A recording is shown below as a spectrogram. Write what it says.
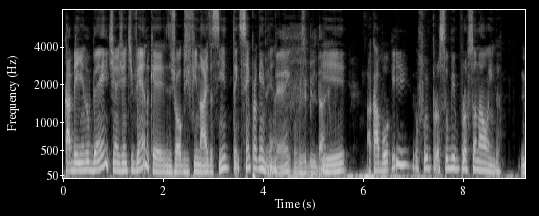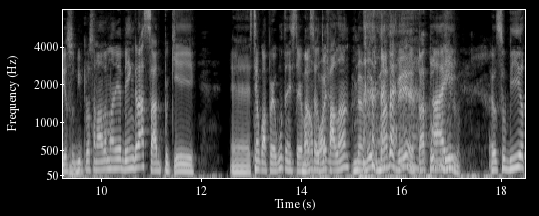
Acabei indo bem, tinha gente vendo, que jogos de finais assim, tem sempre alguém vendo. Tem, com visibilidade. E acabou que eu fui pro subir pro profissional ainda. Meu subir Uhum. pro profissional da maneira bem engraçada, porque. É, você tem alguma pergunta nesse intervalo? Não, eu tô falando. Meu amigo, manda ver. Tá tudo Aí- lindo. Eu subi, eu,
